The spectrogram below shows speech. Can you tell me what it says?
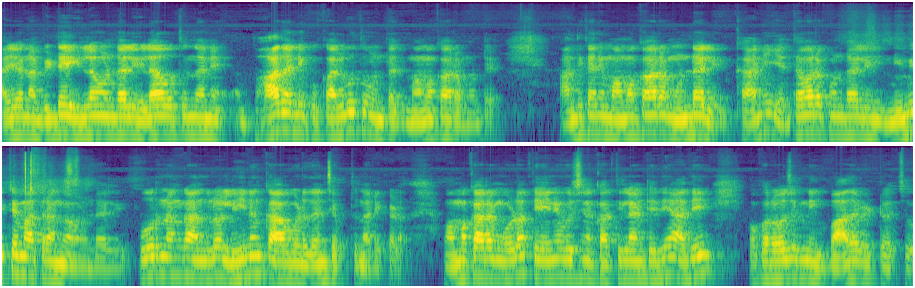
అయ్యో నా బిడ్డ ఇలా ఉండాలి ఇలా అవుతుందనే బాధ నీకు కలుగుతూ ఉంటుంది మమకారం ఉంటే. అందుకని మమకారం ఉండాలి కానీ ఎంతవరకు ఉండాలి? నిమిత్త మాత్రంగా ఉండాలి. పూర్ణంగా అందులో లీనం కాకూడదని చెప్తున్నారు ఇక్కడ. మమకారం కూడా తేనె వచ్చిన కత్తి లాంటిది అది ఒక రోజుకి నీకు బాధ పెట్టవచ్చు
